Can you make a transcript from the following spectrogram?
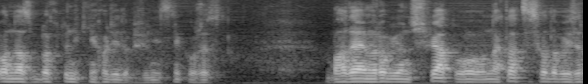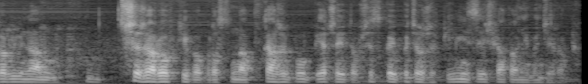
od nas bloku nikt nie chodzi do piwnicy, nie korzysta. Badałem robiąc światło, na klatce schodowej zrobił nam trzy żarówki po prostu na każdy pół i to wszystko i powiedział, że w piwnicy światła nie będzie robił.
